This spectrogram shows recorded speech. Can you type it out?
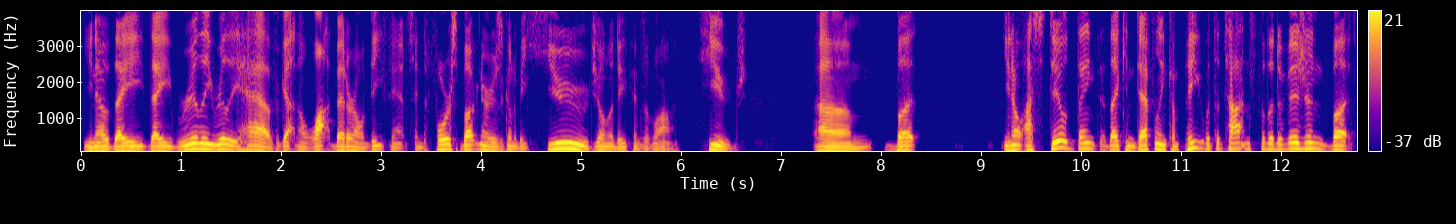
you know they they really really have gotten a lot better on defense, and DeForest Buckner is going to be huge on the defensive line, huge. Um, but you know, I still think that they can definitely compete with the Titans for the division, but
